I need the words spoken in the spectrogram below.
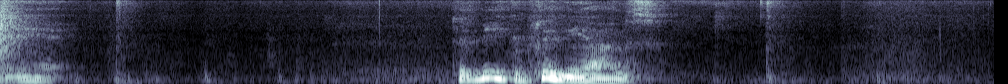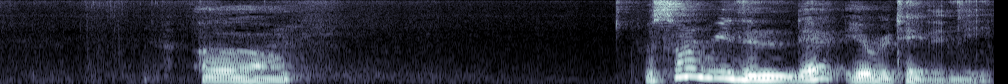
And to be completely honest, um, for some reason that irritated me.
